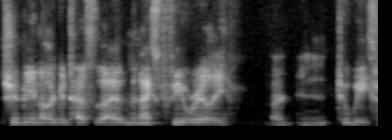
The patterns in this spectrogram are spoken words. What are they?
should be another good test of that. The next few really are in two weeks.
